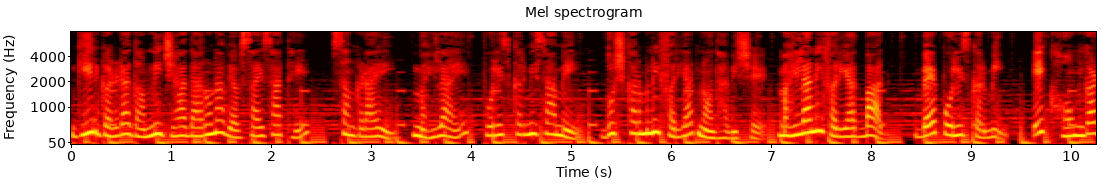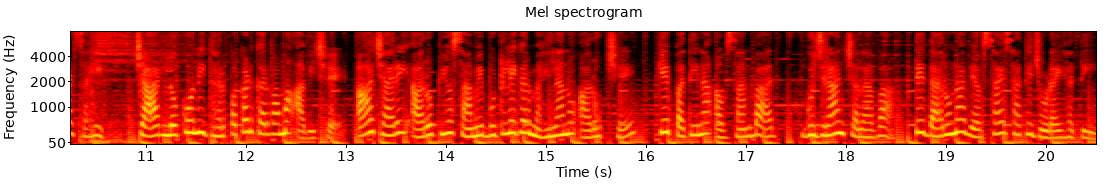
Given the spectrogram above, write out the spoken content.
ગીર ગરડા ગામની જ્યાં દારૂના વ્યવસાય સાથે સંકળાયેલી મહિલાએ પોલીસકર્મી સામે દુષ્કર્મની ફરિયાદ નોંધાવી છે. મહિલાની ફરિયાદ બાદ બે પોલીસકર્મી એક હોમગાર્ડ સહિત ચાર લોકોની ધરપકડ કરવામાં આવી છે. આ ચારેય આરોપીઓ સામે બુટલેગર મહિલાનો આરોપ છે કે પતિના અવસાન બાદ ગુજરાન ચલાવવા તે દારૂના વ્યવસાય સાથે જોડાઈ હતી.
